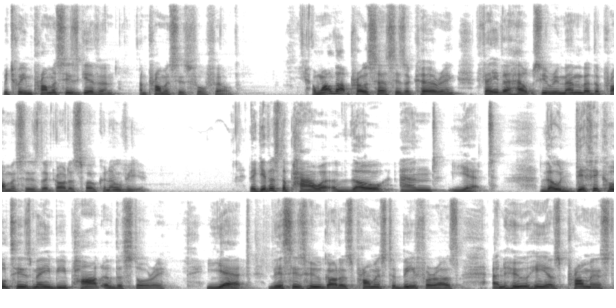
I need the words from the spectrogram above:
between promises given and promises fulfilled. And while that process is occurring, favor helps you remember the promises that God has spoken over you. They give us the power of though and yet. Though difficulties may be part of the story, Yet, this is who God has promised to be for us and who He has promised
